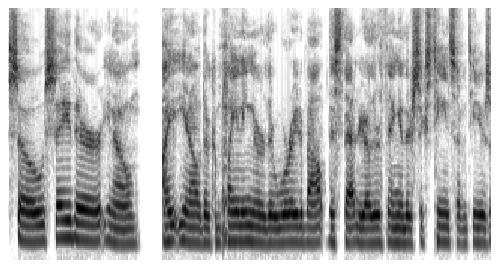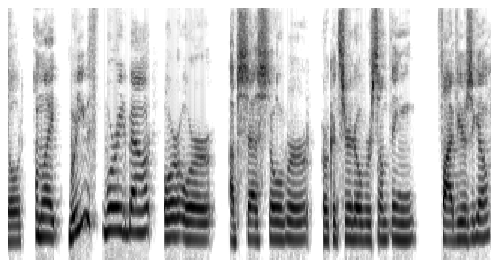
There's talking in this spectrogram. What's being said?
So, say they're, you know, I, you know, they're complaining or they're worried about this, that, and the other thing, and they're 16, 17 years old. I'm like, were you worried about or or obsessed over or concerned over something five years ago?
